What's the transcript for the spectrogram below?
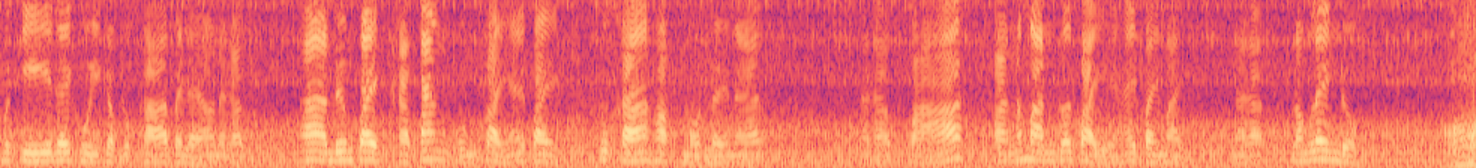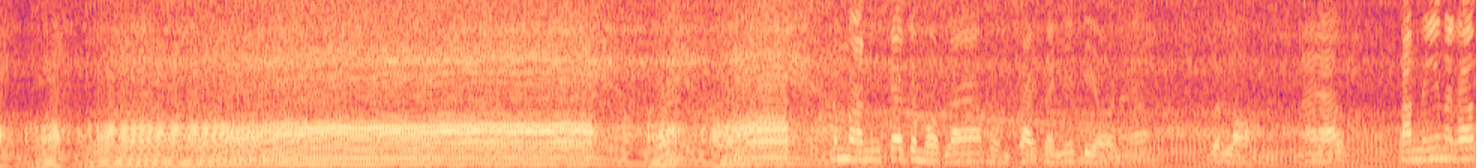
เมื่อกี้ได้คุยกับลูกค้าไปแล้วนะครับอ่าลืมไปขาตั้งผมใส่ให้ไปลูกค้าหักหมดเลยนะครับ นะครับ ฝาทางน้ำมันก็ใส่ให้ไปใหม่นะครับ ลองเร่งดูน้ำมันก็จะหมดแล้วผมใส่ไปนิดเดียวนะครับทดลองนะครับ ตามนี้นะครับ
